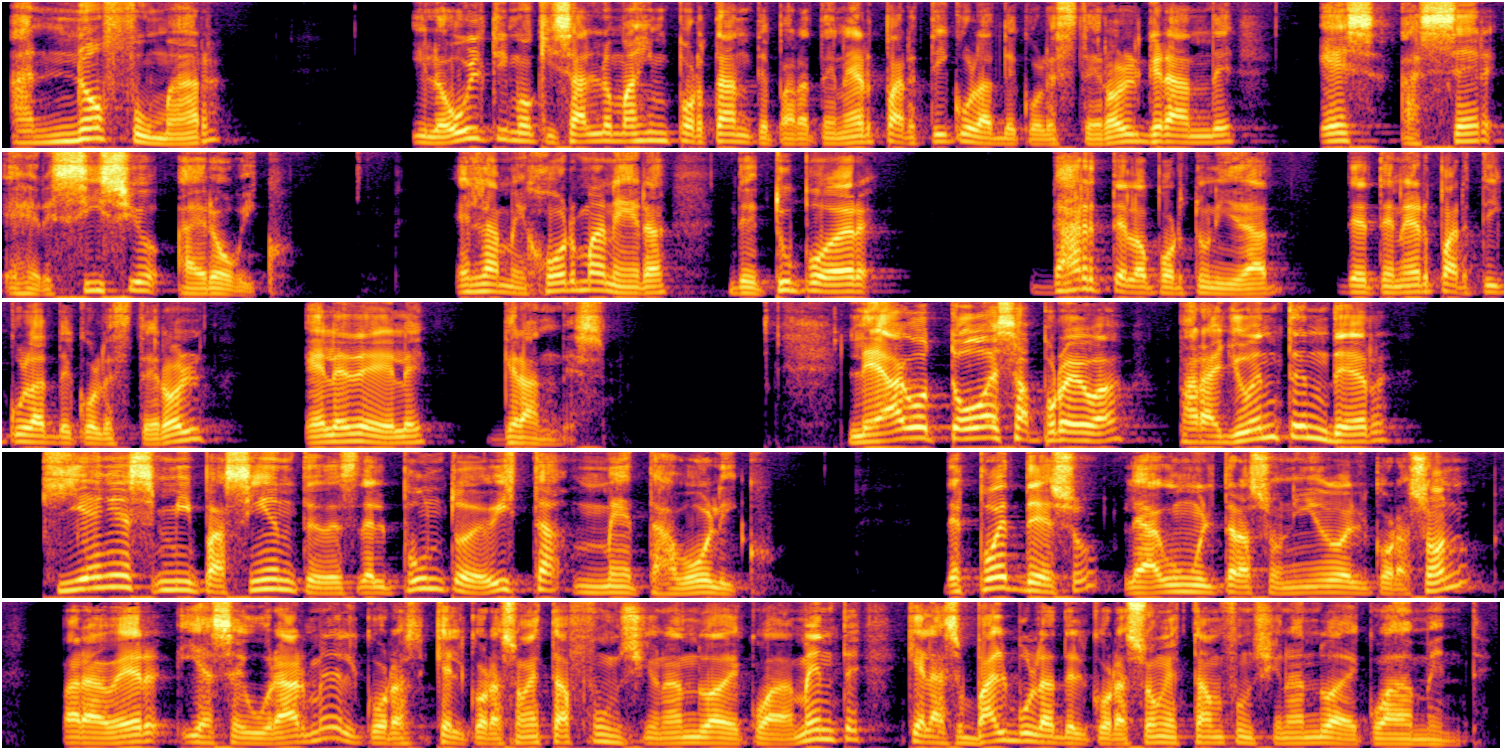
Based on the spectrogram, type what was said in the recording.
a no fumar, y lo último, quizás lo más importante para tener partículas de colesterol grande, es hacer ejercicio aeróbico. Es la mejor manera de tú poder darte la oportunidad de tener partículas de colesterol LDL grandes. Le hago toda esa prueba para yo entender quién es mi paciente desde el punto de vista metabólico. Después de eso, le hago un ultrasonido del corazón para ver y asegurarme del que el corazón está funcionando adecuadamente, que las válvulas del corazón están funcionando adecuadamente.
